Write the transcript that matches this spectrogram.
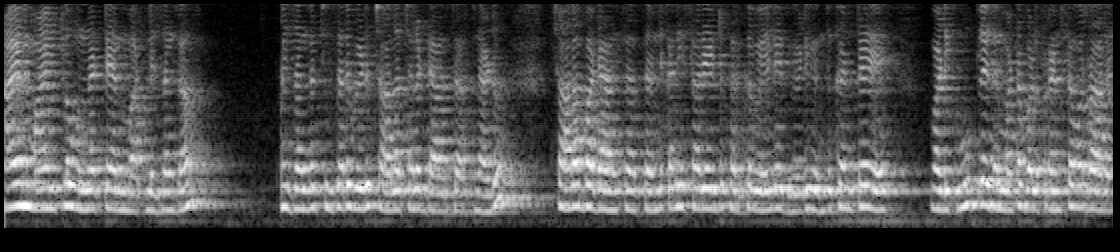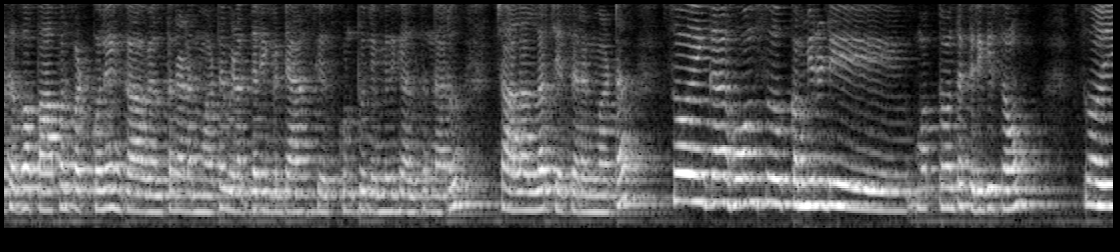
ఆయన మా ఇంట్లో ఉన్నట్టే అనమాట నిజంగా. నిజంగా చూసారా వీడు చాలా చాలా డ్యాన్స్ చేస్తున్నాడు. చాలా బాగా డ్యాన్స్ చేస్తాడండి. కానీ ఈసారి ఏంటో సరిగ్గా వేయలేదు వీడు. ఎందుకంటే వాడికి ఊపు లేదనమాట వాళ్ళ ఫ్రెండ్స్ ఎవరు రాలేదు. ఒక పాపను పట్టుకొని ఇంకా వెళ్తున్నాడు అనమాట వీళ్ళిద్దరు ఇంకా డ్యాన్స్ చేసుకుంటూ నెమ్మదిగా వెళ్తున్నారు. చాలా అల్లరి చేశారనమాట సో ఇంకా హోమ్స్ కమ్యూనిటీ మొత్తం అంతా తిరిగిసాం సో ఈ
